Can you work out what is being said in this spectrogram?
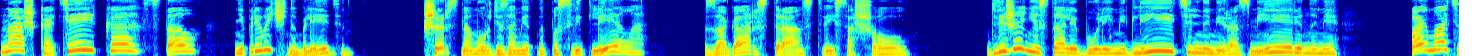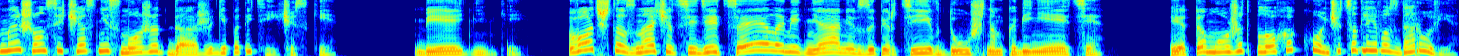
Наш котейка стал непривычно бледен. Шерсть на морде заметно посветлела, загар странствий сошел. Движения стали более медлительными и размеренными. Поймать мышь он сейчас не сможет даже гипотетически. Бедненький. Вот что значит сидеть целыми днями в заперти в душном кабинете. Это может плохо кончиться для его здоровья.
